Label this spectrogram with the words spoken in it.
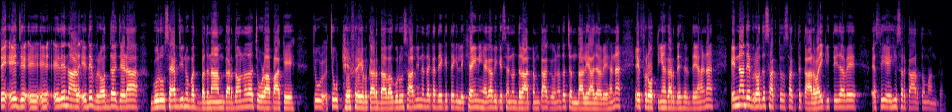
ਤੇ ਇਹ ਜੇ- ਇਹਦੇ ਨਾਲ ਇਹਦੇ ਵਿਰੁੱਧ ਜਿਹੜਾ ਗੁਰੂ ਸਾਹਿਬ ਜੀ ਨੂੰ ਬਦ- ਬਦਨਾਮ ਕਰਦਾ, ਉਹਨਾਂ ਦਾ ਚੋਲਾ ਪਾ ਕੇ ਝੂਠੇ ਫਰੇਬ ਕਰਦਾ ਵਾ। ਗੁਰੂ ਸਾਹਿਬ ਜੀ ਨੇ ਤਾਂ ਕਦੇ ਕਿਤੇ ਲਿਖਿਆ ਹੀ ਨਹੀਂ ਹੈਗਾ ਵੀ ਕਿਸੇ ਨੂੰ ਦਰਾ ਟਮਕਾ ਕੇ ਉਹਨਾਂ ਤੋਂ ਚੰਦਾ ਲਿਆ ਜਾਵੇ, ਹਨਾ? ਇਹ ਫਰੋਤੀਆਂ ਕਰਦੇ ਫਿਰਦੇ ਆ, ਹਨਾ? ਇਹਨਾਂ ਦੇ ਵਿਰੁੱਧ ਸਖਤ ਤੋਂ ਸਖਤ ਕਾਰਵਾਈ ਕੀਤੀ ਜਾਵੇ। ਅਸੀਂ ਇਹੀ ਸਰਕਾਰ ਤੋਂ ਮੰਗ ਕਰਦੇ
